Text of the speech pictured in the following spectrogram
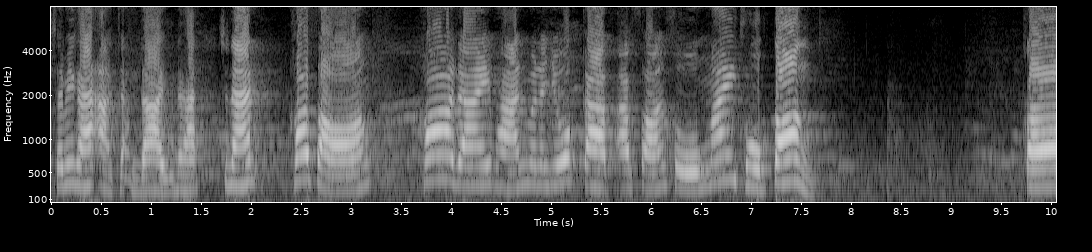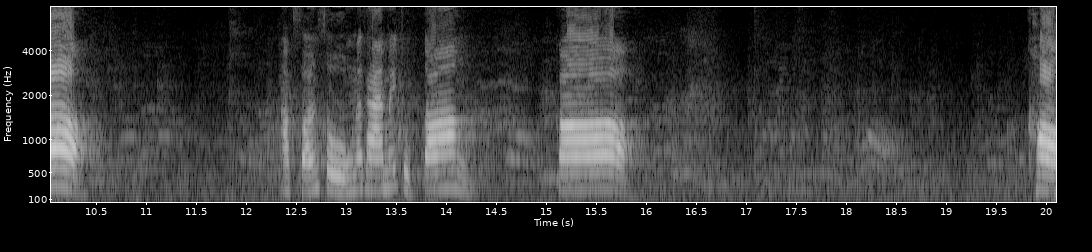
ใช่ไหมคะอาจจำได้นะคะ ฉะนั้นข้อ 2 ข้อใดผันวรรณยุกต์กับอักษรสูงไม่ถูกต้องกอักษรสูงนะคะไม่ถูกต้องกขอ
